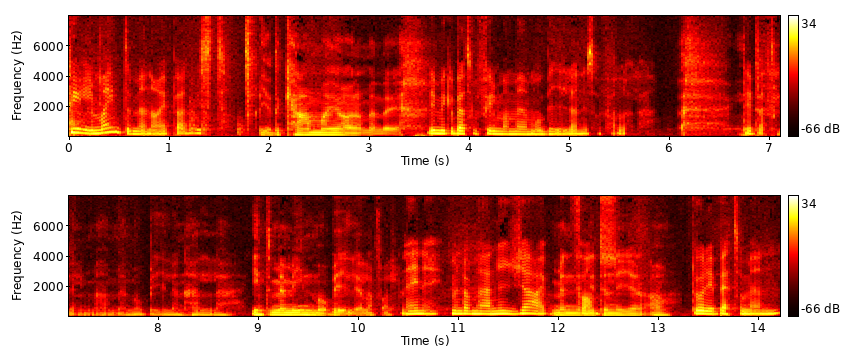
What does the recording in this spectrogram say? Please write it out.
filmar inte med en iPad, visst? Ja, det kan man göra men det är Det är mycket bättre att filma med mobilen i så fall. Eller? Det är inte filma med mobilen heller. Inte med min mobil i alla fall. Nej, nej. Men de här nya Men iPhones. lite nyare, ja. Då är det bättre med en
